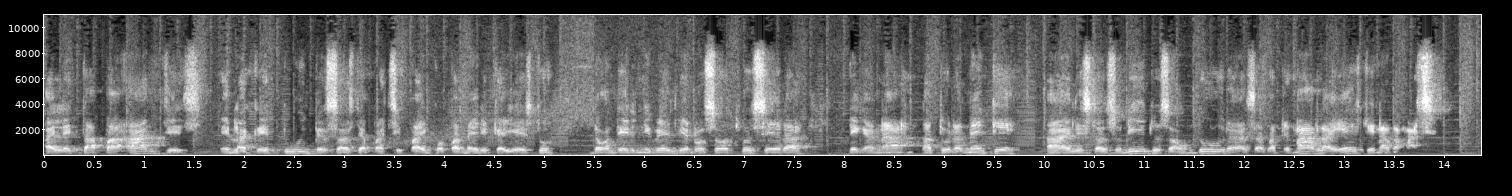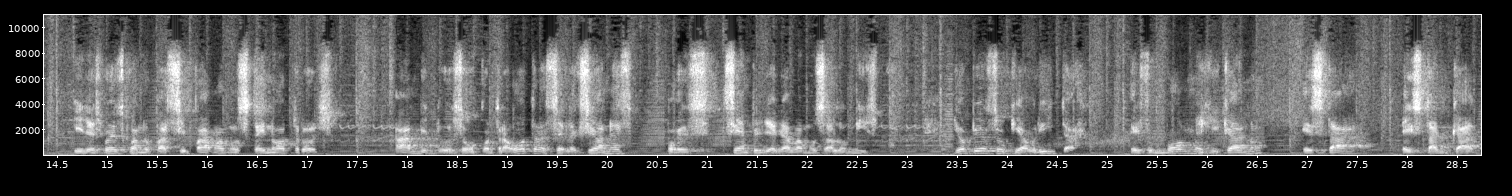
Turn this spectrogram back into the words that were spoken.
a la etapa antes en la que tú empezaste a participar en Copa América y esto, donde el nivel de nosotros era de ganar naturalmente a Estados Unidos, a Honduras, a Guatemala y esto y nada más. Y después cuando participábamos en otros ámbitos o contra otras selecciones, pues siempre llegábamos a lo mismo. Yo pienso que ahorita el fútbol mexicano está estancado,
